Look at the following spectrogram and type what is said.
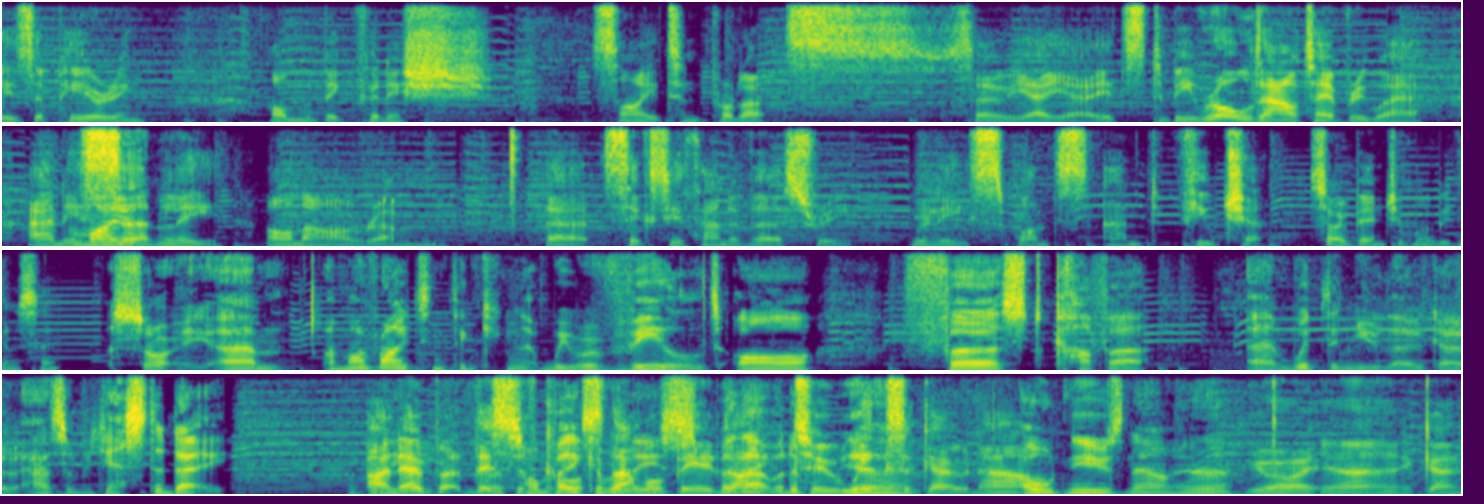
is appearing on the Big Finish site and products. So yeah, yeah, it's to be rolled out everywhere, and is I- certainly on our um, uh, 60th anniversary release once and future. Sorry, Benjamin, what were you going to say? Sorry, um, am I right in thinking that we revealed our first cover um, with the new logo as of yesterday? I know, but this, of course, Baker that will be like that two weeks ago now. Old news now. Yeah, you're right. Yeah, there you go.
